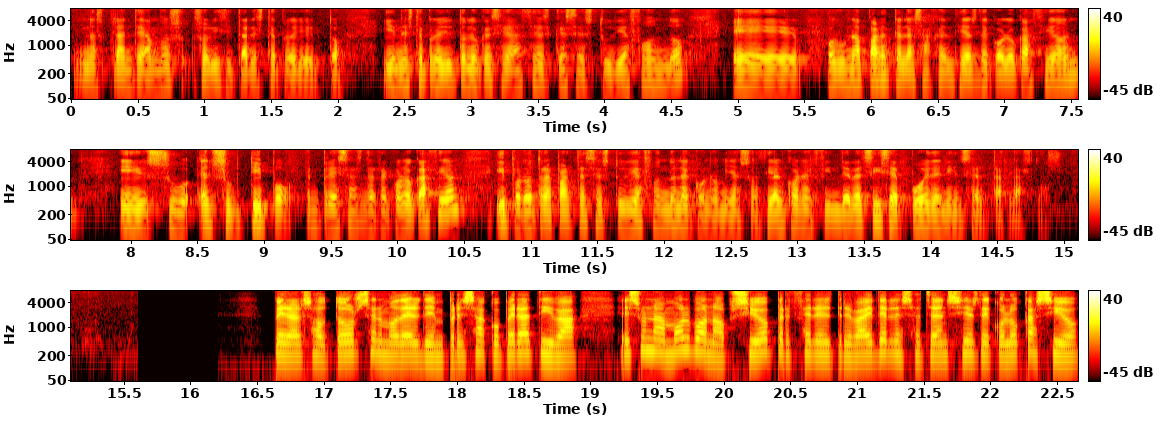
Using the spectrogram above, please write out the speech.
nos planteamos solicitar este proyecto. Y en este proyecto lo que se hace es que se estudia a fondo, eh, por una parte, las agencias de colocación y su, el subtipo empresas de recolocación, y por otra parte se estudia a fondo la economía social con el fin de ver si se pueden insertar las dos. Per als autors, el model d'empresa cooperativa és una molt bona opció per fer el treball de les agències de col·locació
